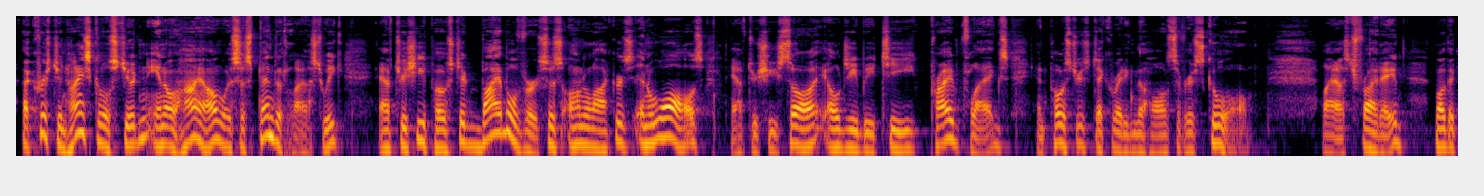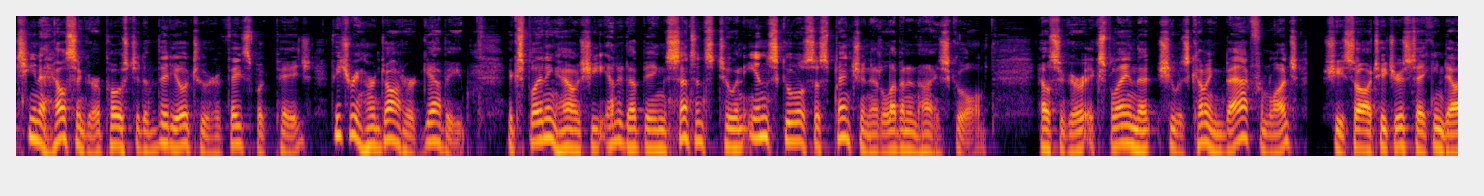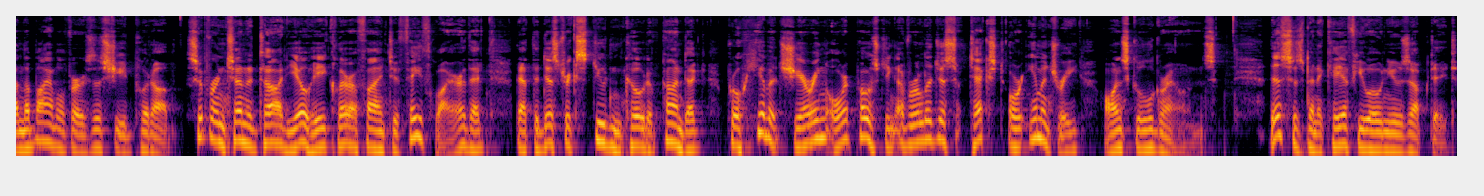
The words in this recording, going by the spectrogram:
A Christian high school student in Ohio was suspended last week after she posted Bible verses on lockers and walls after she saw LGBT pride flags and posters decorating the halls of her school. Last Friday, Mother Tina Helsinger posted a video to her Facebook page featuring her daughter, Gabby, explaining how she ended up being sentenced to an in school suspension at Lebanon High School. Helsinger explained that she was coming back from lunch. She saw teachers taking down the Bible verses she'd put up. Superintendent Todd Yohe clarified to FaithWire that, that the district's student code of conduct prohibits sharing or posting of religious text or imagery on school grounds. This has been a KFUO News Update.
